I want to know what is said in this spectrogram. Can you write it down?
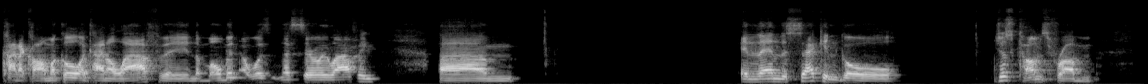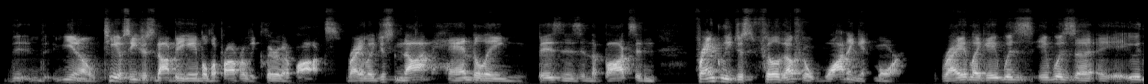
kind of comical. I kind of laugh in the moment. I wasn't necessarily laughing. Um, and then the second goal just comes from you know, TFC just not being able to properly clear their box, right? Like just not handling business in the box, and frankly, just Philadelphia wanting it more, right? Like it was, it was, a, it,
